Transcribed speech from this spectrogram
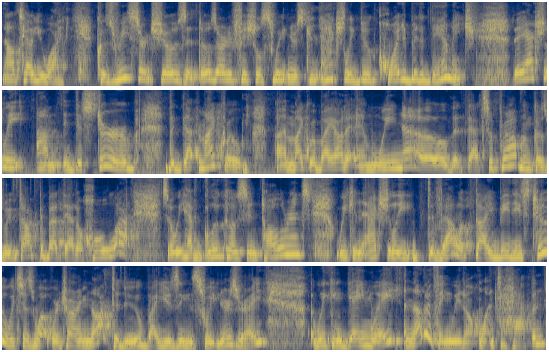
Now, I'll tell you why. Because research shows that those artificial sweeteners can actually do quite a bit of damage. They actually um, disturb the gut microbe, uh, microbiota, and we know that that's a problem because we've talked about that a whole lot. So we have glucose intolerance. We can actually develop diabetes too, which is what we're trying not to do by using the sweeteners, right? We can gain weight Another thing we don't want to happen,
